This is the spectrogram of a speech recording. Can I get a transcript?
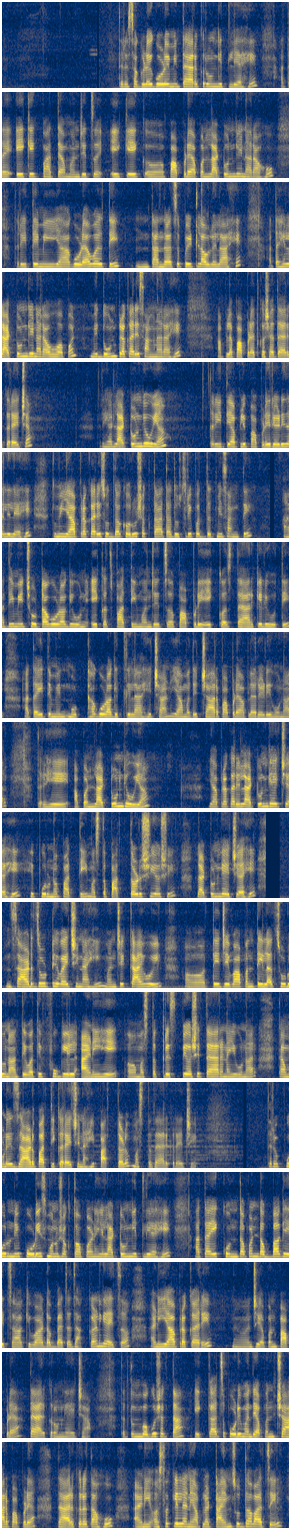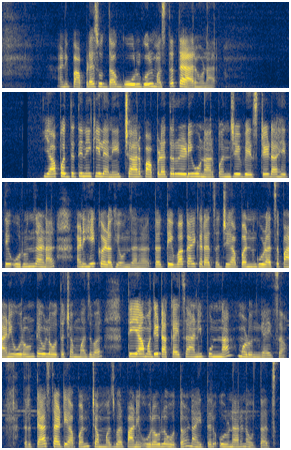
तर सगळे गोळे मी तयार करून घेतली आहे. आता एक एक पात्या म्हणजेच एक एक पापड्या आपण लाटून घेणार आहो तर इथे मी या गोळ्यावरती तांदळाचं पीठ लावलेलं आहे. आता हे लाटून घेणार आहो आपण. मी दोन प्रकारे सांगणार आहे आपल्या पापड्यात कशा तयार करायच्या. तर ह्या लाटून घेऊया. तर इथे आपली पापडी रेडी झालेली आहे. तुम्ही या प्रकारे सुद्धा करू शकता. आता दुसरी पद्धत मी सांगते. आधी मी छोटा गोळा घेऊन एकच पाती म्हणजेच पापडी एकच तयार केली होती. आता इथे मी मोठा गोळा घेतलेला आहे छान. यामध्ये चार पापड्या आपल्या रेडी होणार. तर हे आपण लाटून घेऊया. या प्रकारे लाटून घ्यायची आहे. हे पूर्ण पाती मस्त पातळशी अशी लाटून घ्यायची आहे. जाडजूड ठेवायची नाही. म्हणजे काय होईल ते जेव्हा आपण तेलात सोडू ना तेव्हा ते फुगेल आणि हे मस्त क्रिस्पी अशी तयार नाही होणार. त्यामुळे जाड पाती करायची नाही पातळ मस्त तयार करायची. तर पूर्ण पोळीच म्हणू शकतो आपण हे लाटून घेतली आहे. आता एक कोणता पण डब्बा घ्यायचा किंवा डब्याचं झाकण घ्यायचं आणि या प्रकारे जे आपण पापड्या तयार करून घ्यायच्या. तर तुम्ही बघू शकता एकाच पोळीमध्ये आपण चार पापड्या तयार करत आहो आणि असं केल्याने आपला टाईमसुद्धा वाचेल आणि पापड्यासुद्धा गोल गोल मस्त तयार होणार. या पद्धतीने केल्याने चार पापड्या तर रेडी होणार पण जे वेस्टेड आहे ते उरून जाणार आणि हे कडक येऊन जाणार. तर तेव्हा काय करायचं? जे आपण गुळाचं पाणी उरवून ठेवलं होतं चम्मचभर ते यामध्ये टाकायचं आणि पुन्हा मळून घ्यायचं. तर त्याचसाठी आपण चम्मचभर पाणी उरवलं होतं नाहीतर उरणार नव्हताच.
